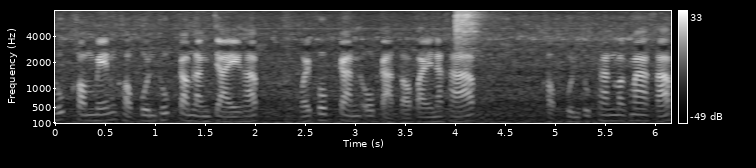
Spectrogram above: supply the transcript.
ทุกคอมเมนต์ขอบคุณทุกกำลังใจครับ ไว้พบกันโอกาสต่อไปนะครับ ขอบคุณทุกท่านมากๆครับ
